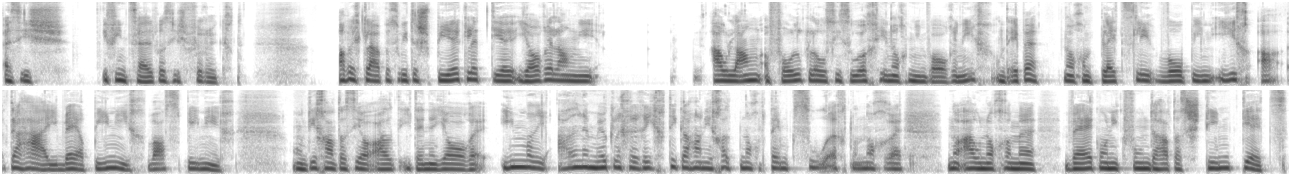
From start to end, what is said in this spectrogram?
es ist ich finde selber, es ist verrückt. Aber ich glaube, es widerspiegelt die jahrelange, auch lang erfolglose Suche nach meinem wahren Ich und eben nach einem Plätzchen, wo bin ich daheim, wer bin ich, was bin ich. Und ich habe das ja halt in diesen Jahren immer in allen möglichen Richtungen habe ich halt nach dem gesucht und nach, noch auch nach einem Weg, den ich gefunden habe, das stimmt jetzt.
